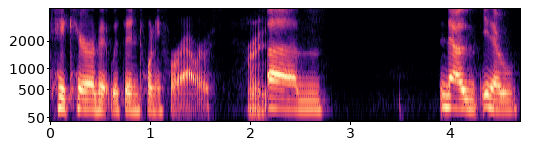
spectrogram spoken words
take care of it within 24 hours. Right. Um, Now, you know,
